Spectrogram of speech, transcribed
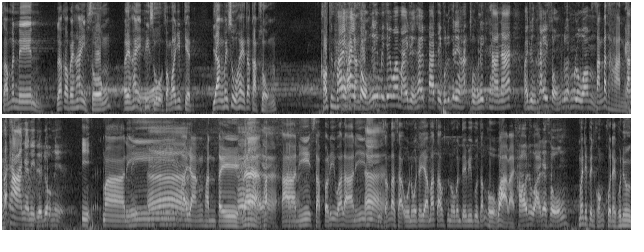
สามเณรแล้วก็ไปให้สงฆ์ เอ้ยให้ภิกษุ 227 ยังไม่สู้ให้เท่ากับสงฆ์เขาถึงให้ถวายให้ตังค์สงฆ์นี่ไม่ใช่ว่าหมายถึงให้ปาติบุริกทานบุริกทานนะ หมายถึงให้สงฆ์ด้วยทั้งรวม สังฆทานไงสังฆทานไงนี่เดี๋ยวโยมนี่อิมานี้อ่ามายังพันเตอ่านะอ่าพัตตานี้สัปปริวาลานี้อ่าภิกขุสังกัสสะโอโนจยามัสสาสุโนบันเตวีกุสังโฆว่าไปเขาถวายแต่สงฆ์ไม่ได้เป็นของคนใดคนหนึ่ง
